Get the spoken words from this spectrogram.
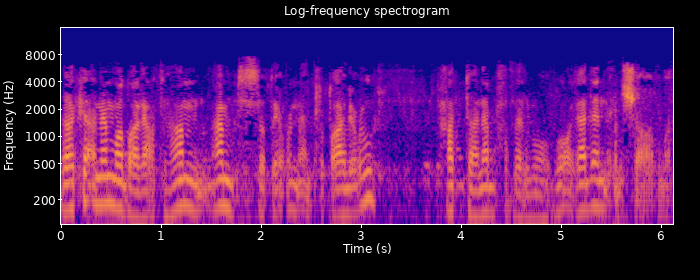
ذاك أنا ما طالعته هم, هم تستطيعون أن تطالعوه حتى نبحث الموضوع غدا إن شاء الله.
